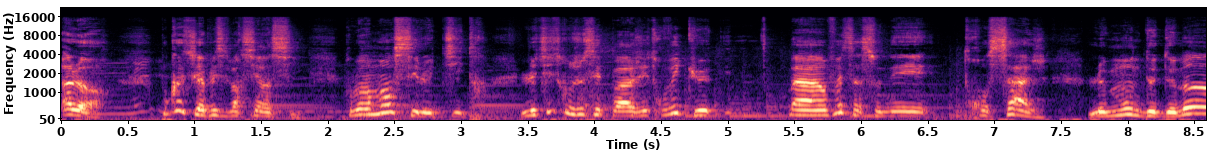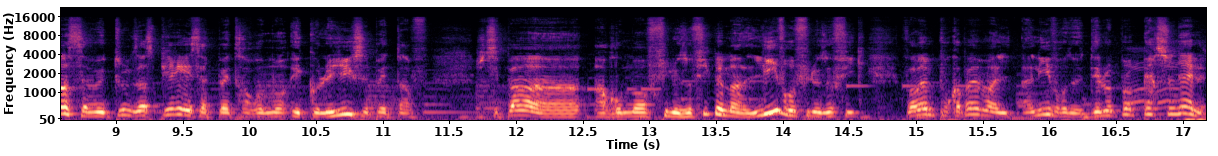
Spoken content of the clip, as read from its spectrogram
Alors, pourquoi tu as appelé cette partie ainsi? Premièrement, c'est le titre. Le titre, je sais pas, j'ai trouvé que... Bah, en fait, ça sonnait trop sage. Le monde de demain, ça veut tout nous inspirer. Ça peut être un roman écologique, ça peut être un, je sais pas, un, roman philosophique, même un livre philosophique, voire même pourquoi pas même un, livre de développement personnel.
